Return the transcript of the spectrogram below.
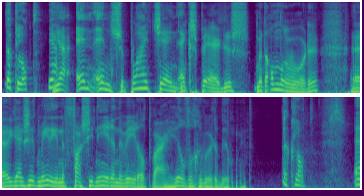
Dat klopt. Ja, ja en, en supply chain expert. Dus met andere woorden, jij zit midden in een fascinerende wereld waar heel veel gebeurt op dit moment. Dat klopt. Uh,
